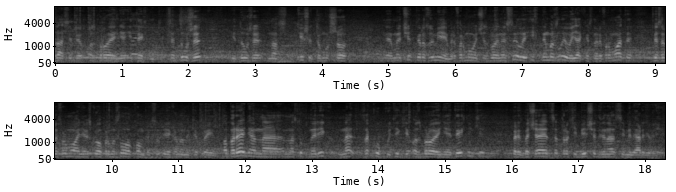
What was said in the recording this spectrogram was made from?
засобів озброєння і техніки. Це дуже і дуже нас тішить, тому що ми чітко розуміємо, реформуючи збройні сили, їх неможливо якісно реформувати без реформування військово-промислового комплексу і економіки України. Попередньо на наступний рік на закупку тільки озброєння і техніки передбачається трохи більше 12 мільярдів гривень.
